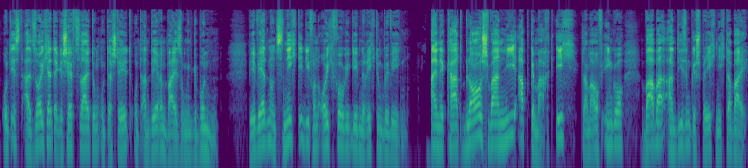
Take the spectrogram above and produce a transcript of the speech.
und ist als solcher der Geschäftsleitung unterstellt und an deren Weisungen gebunden. Wir werden uns nicht in die von euch vorgegebene Richtung bewegen. Eine carte blanche war nie abgemacht. Ich, Klammer auf Ingo, war aber an diesem Gespräch nicht dabei.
